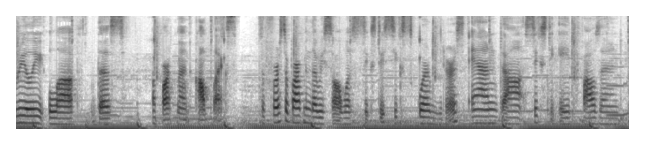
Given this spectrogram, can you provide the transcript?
really love this apartment complex. The first apartment that we saw was 66 square meters and uh, 68,000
